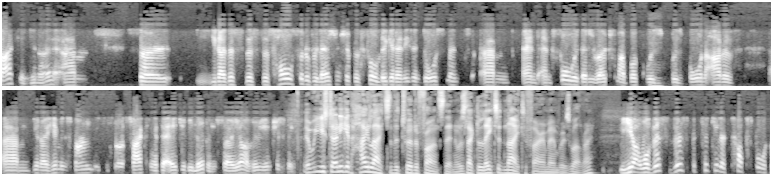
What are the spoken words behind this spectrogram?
cycling. You know, um, so you know this this this whole sort of relationship with Phil Liggett and his endorsement um, and and forward that he wrote for my book was Mm. was born out of um, you know him inspiring me to start cycling at the age of eleven. So yeah, very interesting. Yeah, We used to only get highlights of the Tour de France then. It was like late at night, if I remember as well, right? Yeah, well this this particular top sport.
